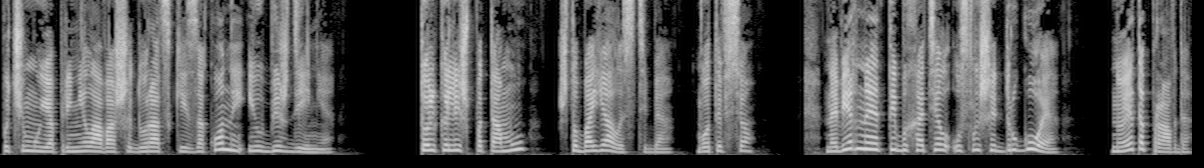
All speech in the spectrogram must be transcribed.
почему я приняла ваши дурацкие законы и убеждения? Только лишь потому, что боялась тебя. Вот и все. Наверное, ты бы хотел услышать другое, но это правда.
